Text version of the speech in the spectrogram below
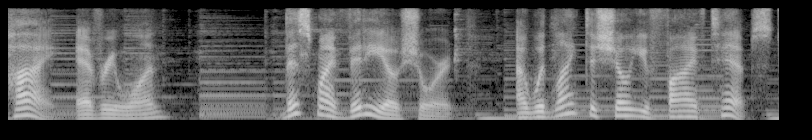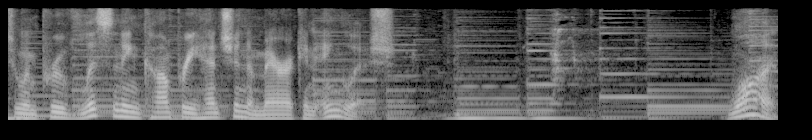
Hi, everyone. This my video short. I would like to show you 5 tips to improve listening comprehension American English. 1.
